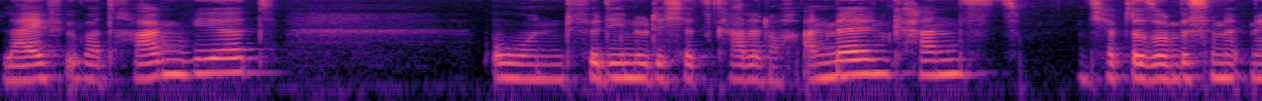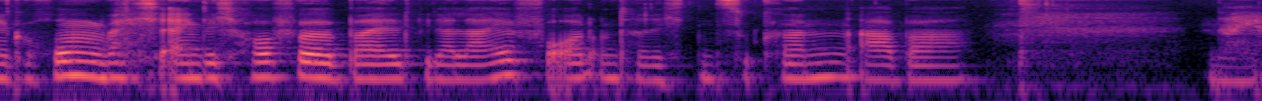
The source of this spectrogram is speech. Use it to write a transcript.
live übertragen wird und für den du dich jetzt gerade noch anmelden kannst. Ich habe da so ein bisschen mit mir gerungen, weil ich eigentlich hoffe, bald wieder live vor Ort unterrichten zu können. Aber naja,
